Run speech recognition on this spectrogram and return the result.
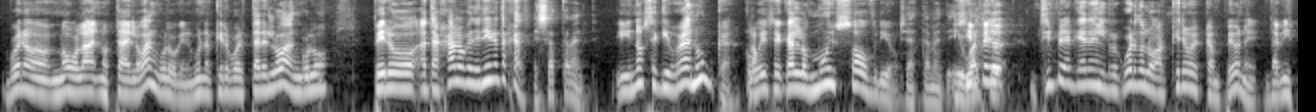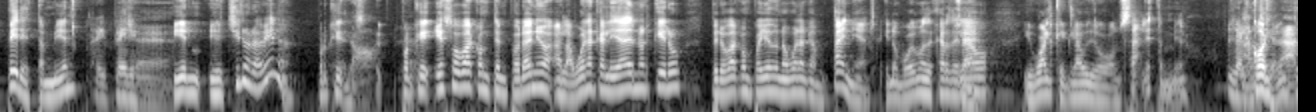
bueno, no volaba, no está en los ángulos, porque ningún arquero puede estar en los ángulos, pero atajaba lo que tenía que atajar. Exactamente. Y no se equivocaba nunca. Como No. dice Carlos, muy sobrio. Exactamente. Igual siempre, que. siempre va a quedar en el recuerdo los arqueros de campeones. David Pérez también. Ahí Pérez. Sí. Y el, y el chino Aravena. Porque, No. porque eso va contemporáneo a la buena calidad de un arquero, pero va acompañado de una buena campaña. Y no podemos dejar de Sí. lado, igual que Claudio González también. El halcón. excelente.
